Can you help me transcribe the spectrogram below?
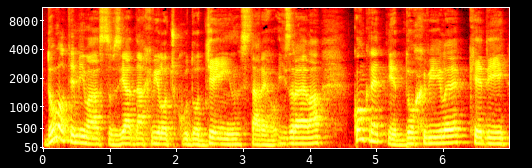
Dovolte mi vás vziať na chvíľočku do dejín starého Izraela, konkrétne do chvíle, kedy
